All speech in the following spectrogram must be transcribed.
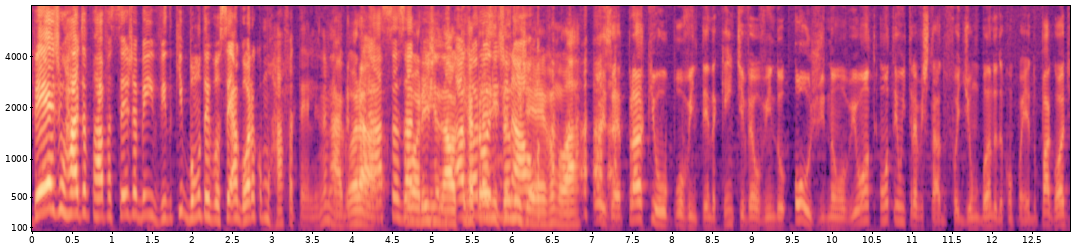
Beijo, Rádio Rafa, seja bem-vindo. Que bom ter você agora como Rafa Teles, né? meu? Agora, Graças a o Deus. original aqui, Agora o representando o original. GE, vamos lá. Pois é, para que o povo entenda, quem estiver ouvindo hoje não ouviu ontem, ontem um entrevistado foi de Umbanda da Companhia do Pagode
